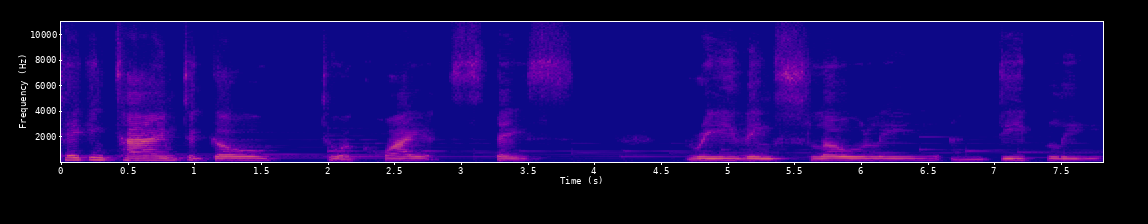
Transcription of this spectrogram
Taking time to go to a quiet space, breathing slowly and deeply,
